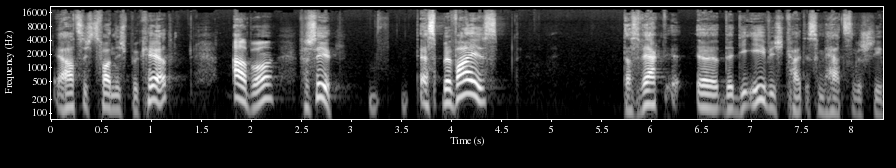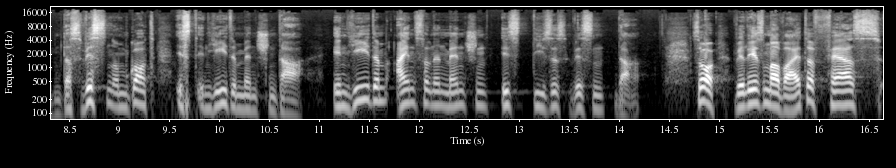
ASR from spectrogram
Er hat sich zwar nicht bekehrt, aber, verstehe, es beweist, das Werk, äh, die Ewigkeit ist im Herzen geschrieben. Das Wissen um Gott ist in jedem Menschen da. In jedem einzelnen Menschen ist dieses Wissen da. So, wir lesen mal weiter, Vers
